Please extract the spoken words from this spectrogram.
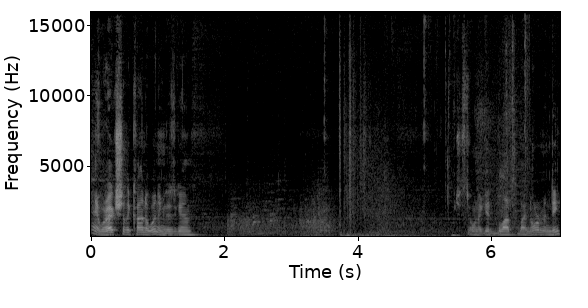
Hey, we're actually kind of winning this game. Just don't want to get blocked by Normandy.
